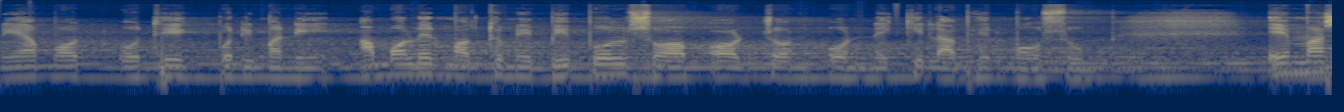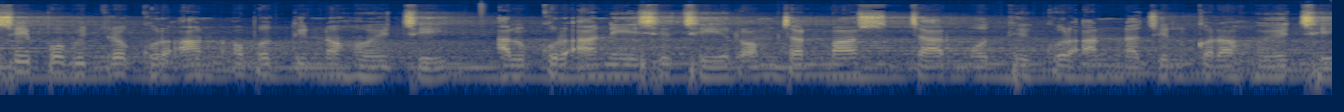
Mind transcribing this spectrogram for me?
নিয়ামত অধিক পরিমাণে আমলের মাধ্যমে বিপুল সব অর্জন ও নেকি লাভের মৌসুম। এই মাসে পবিত্র কোরআন অবতীর্ণ হয়েছে। আল কোরআনে এসেছে, রমজান মাস, যার মধ্যে কোরআন নাজিল করা হয়েছে।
